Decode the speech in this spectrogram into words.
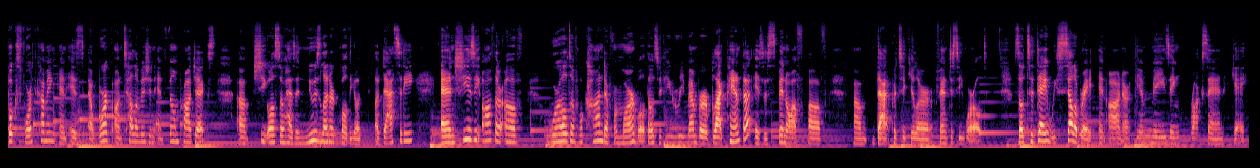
books forthcoming and is at work on television and film projects. Um, she also has a newsletter called The Audacity, and she is the author of World of Wakanda from Marvel. Those of you who remember Black Panther is a spin-off of um, that particular fantasy world. So today we celebrate and honor the amazing Roxane Gay.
